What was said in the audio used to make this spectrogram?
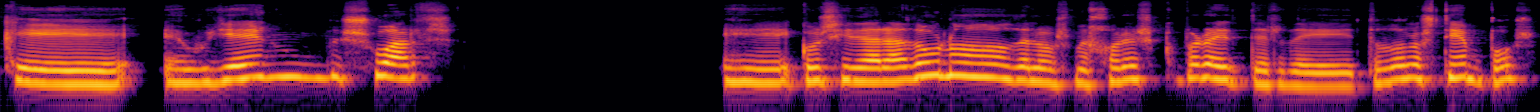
que Eugene Schwartz eh, considerado uno de los mejores copywriters de todos los tiempos,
